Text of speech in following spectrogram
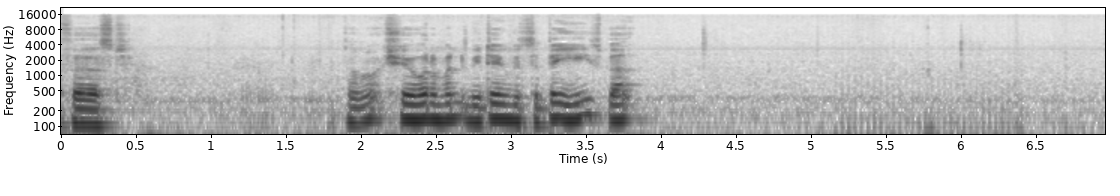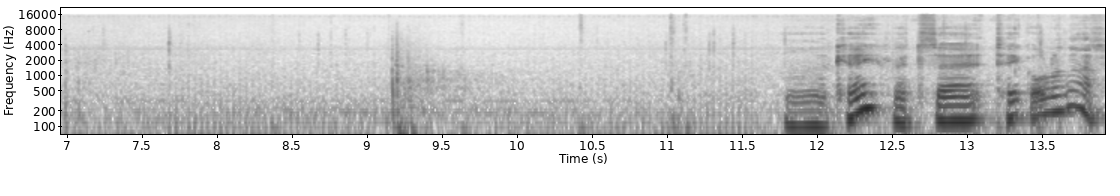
First. I'm not sure what I'm meant to be doing with the bees, but... Okay, let's uh, take all of that.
